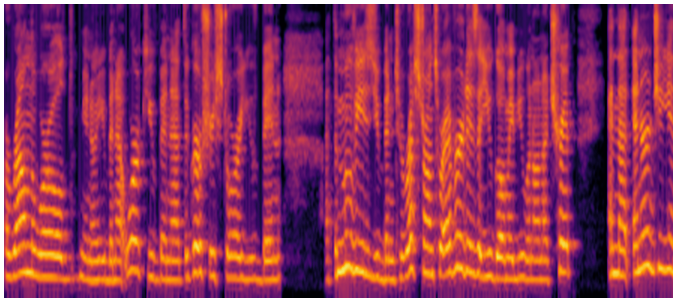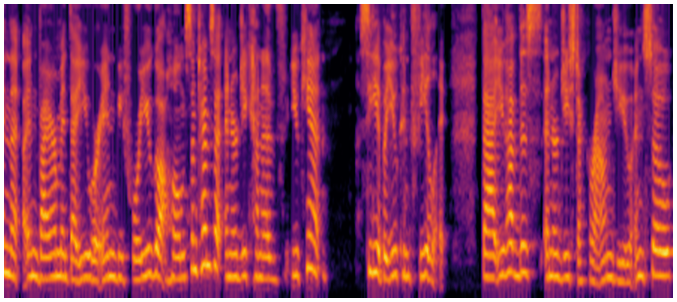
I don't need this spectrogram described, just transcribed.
around the world, you know, you've been at work, you've been at the grocery store, you've been at the movies, you've been to restaurants, wherever it is that you go, maybe you went on a trip. And that energy and the environment that you were in before you got home, sometimes that energy kind of, you can't see it, but you can feel it, that you have this energy stuck around you. And so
